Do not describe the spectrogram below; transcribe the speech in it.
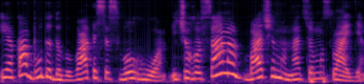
яка буде добиватися свого. І чого саме бачимо на цьому слайді.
